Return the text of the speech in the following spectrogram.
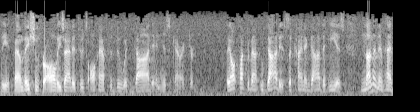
the foundation for all these attitudes all have to do with God and His character. They all talked about who God is, the kind of God that He is. None of them had,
